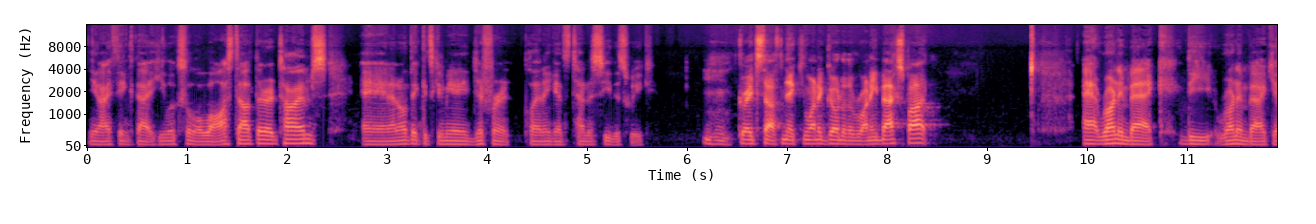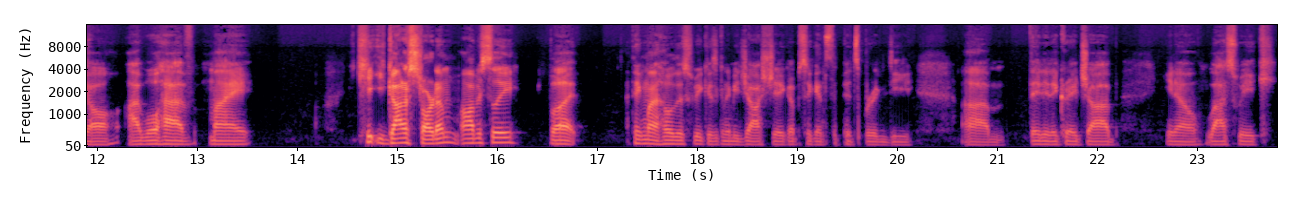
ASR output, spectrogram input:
you know, I think that he looks a little lost out there at times, and I don't think it's going to be any different playing against Tennessee this week. Mm-hmm. Great stuff, Nick. You want to go to the running back spot? At running back, the running back, y'all, I will have my. You got to start him, obviously, but I think my hoe this week is going to be Josh Jacobs against the Pittsburgh D. Um, they did a great job, you know, last week.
